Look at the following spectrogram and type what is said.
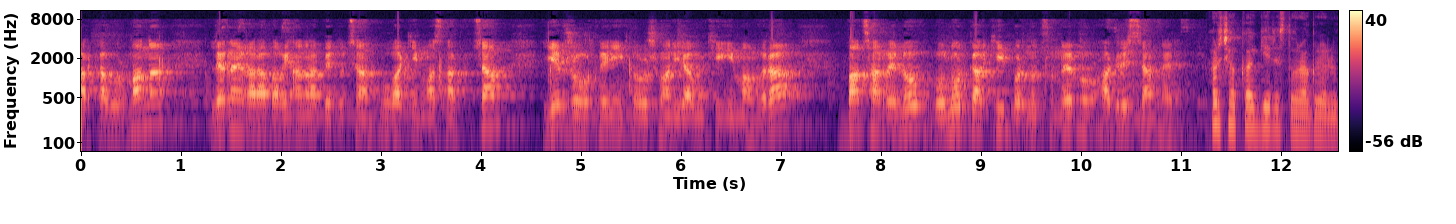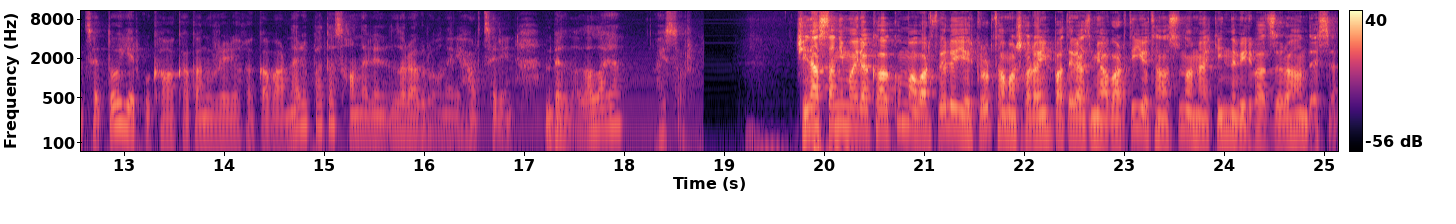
կարգավորմանը Լեռնային Ղարաբաղի Հանրապետության ուղակի մասնակցությամբ եւ ժողովրդների ինքնորոշման իրավունքի հիման վրա բացառելով բոլոր կարգի բռնություններն ու ագրեսիաները։ Հրճակագիրը ստորագրելուց հետո երկու քաղաքական ուժերի ղեկավարները պատասխանել են լրագրողների հարցերին։ Բելլալալայան այսօր Չինաստանի մայրաքաղաքում ավարտվել է երկրորդ համաշխարհային պատերազմի ավարտի 70-ամյակին նվիրված զորահանդեսը։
